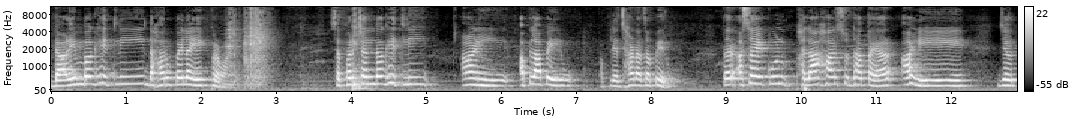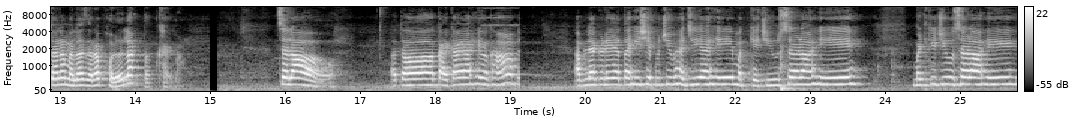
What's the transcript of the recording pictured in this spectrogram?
डाळिंब घेतली दहा रुपयाला एक प्रमाण. सफरचंद घेतली आणि आपला पेरू आपल्या झाडाचा पेरू. तर असं एकूण फलाहारसुद्धा तयार आहे. जेवताना मला जरा फळं लागतात खायला. चला आता काय काय आहे बघा? आपल्याकडे आता ही शेपूची भाजी आहे मक्याची उसळ आहे मटकीची उसळ आहे.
